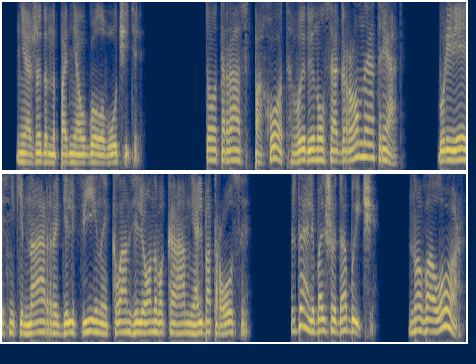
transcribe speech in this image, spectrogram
— неожиданно поднял голову учитель тот раз в поход выдвинулся огромный отряд. Буревестники, нарры, дельфины, клан Зеленого Камня, альбатросы. Ждали большой добычи. Но Валор,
